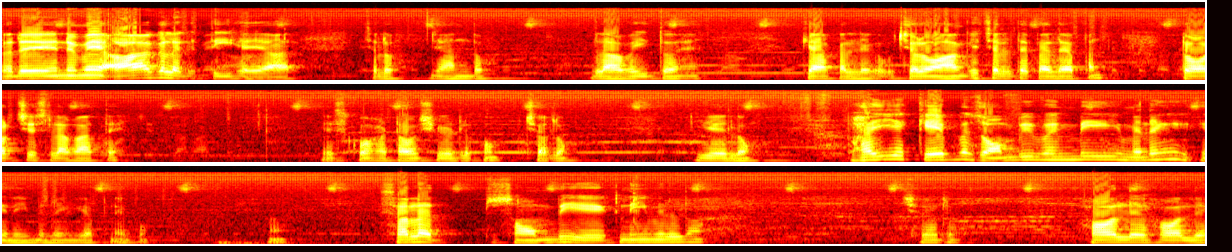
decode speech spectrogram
अरे, इनमें आग लगती है यार। चलो, जान दो। लावा ही तो है। क्या कर लेगा वो? चलो, आगे चलते पहले अपन। टॉर्चेस लगाते। इसको हटाओ शील्ड को। चलो, ये लो। भाई, ये केब में जॉम्बी वम्बी मिलेंगे कि नहीं मिलेंगे अपने को? हाँ। जॉम्बी एक नहीं मिल रहा। चलो। हौले हौले।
